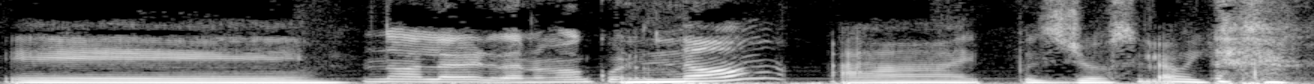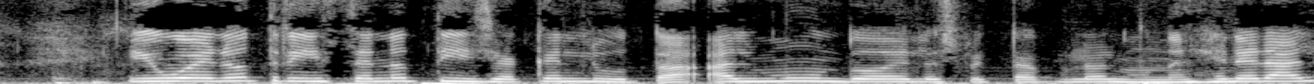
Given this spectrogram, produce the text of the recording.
Eh, No, la verdad no me acuerdo. ¿No? Ay, pues yo sí la vi. Y bueno, triste noticia que enluta al mundo del espectáculo, al mundo en general.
